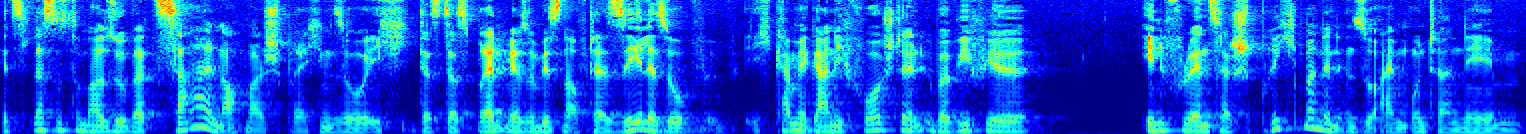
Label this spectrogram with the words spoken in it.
Jetzt lass uns doch mal so über Zahlen auch mal sprechen. So ich, das, das brennt mir so ein bisschen auf der Seele. So, ich kann mir gar nicht vorstellen, über wie viel Influencer spricht man denn in so einem Unternehmen?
